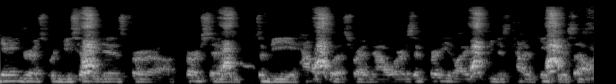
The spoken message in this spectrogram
dangerous would you say it is for a person to be houseless right now, or is it pretty like you just kind of keep yourself?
